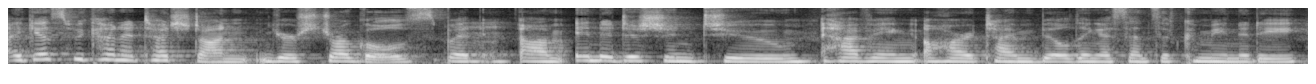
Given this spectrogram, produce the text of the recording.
I guess we kind of touched on your struggles, but Mm-hmm. um, in addition to having a hard time building a sense of community,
